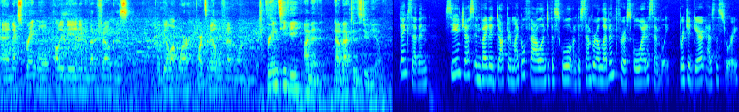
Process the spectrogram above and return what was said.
And next spring will probably be an even better show because there'll be a lot more parts available for everyone. For Ink TV, I'm Evan. Now back to the studio. Thanks, Evan. CHS invited Dr. Michael Fallon to the school on December 11th for a school-wide assembly. Brigid Garrett has the story.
